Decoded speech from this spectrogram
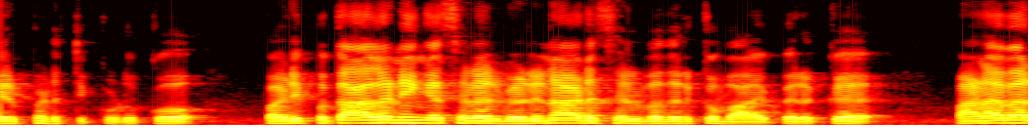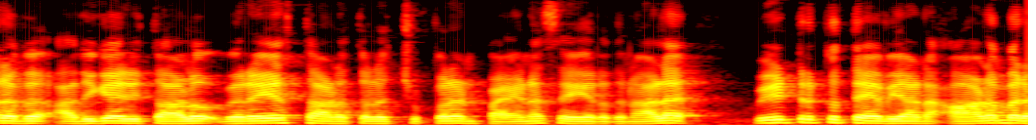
ஏற்படுத்தி கொடுக்கும். படிப்புக்காக நீங்கள் சிலர் வெளிநாடு செல்வதற்கு வாய்ப்பு இருக்குது பணவரவு அதிகரித்தாலும் விரயஸ்தானத்தில் சுக்கரன் பயணம் செய்கிறதுனால வீட்டிற்கு தேவையான ஆடம்பர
